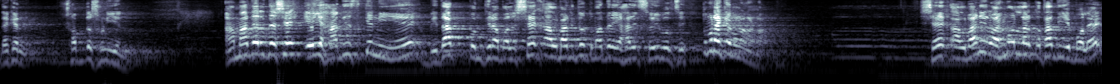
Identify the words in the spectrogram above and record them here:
দেখেন, শব্দ শুনিয়েন। আমাদের দেশে এই হাদিসকে নিয়ে বিদাতপন্থীরা বলে, শেখ আলবানি তো তোমাদের এই হাদিস সই বলছে। তোমরা কেন না? শেখ আলবানি রহমল্লার কথা দিয়ে বলে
